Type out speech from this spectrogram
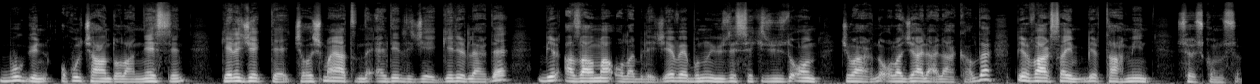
bugün okul çağında olan neslin gelecekte çalışma hayatında elde edeceği gelirlerde bir azalma olabileceği ve bunun yüzde sekiz, yüzde on civarında olacağıyla alakalı da bir varsayım, bir tahmin söz konusu.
